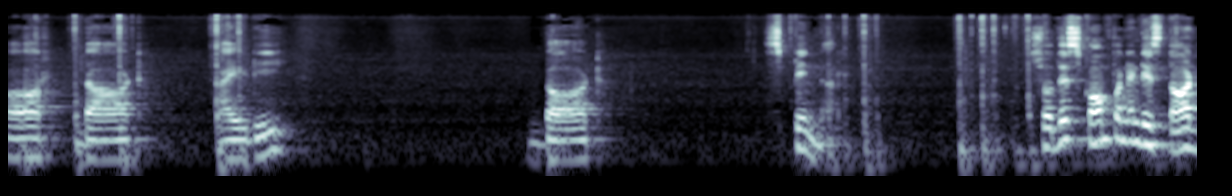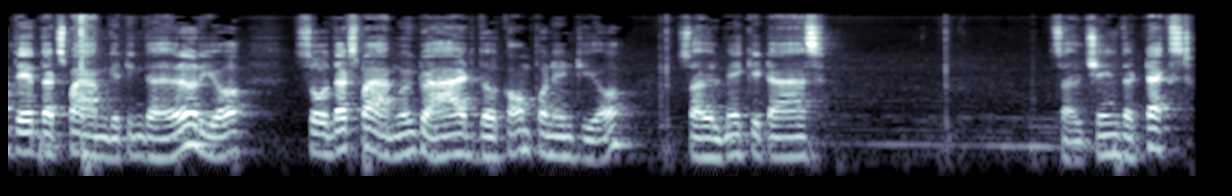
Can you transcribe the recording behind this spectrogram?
R dot id dot spinner so this component is not there that's why I'm getting the error here. So that's why I'm going to add the component here. So I will make it as so I'll change the text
